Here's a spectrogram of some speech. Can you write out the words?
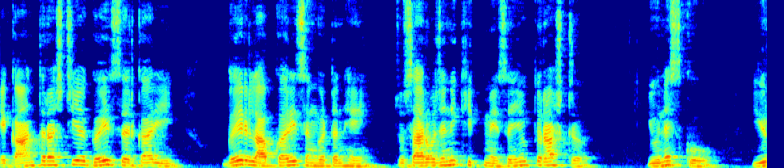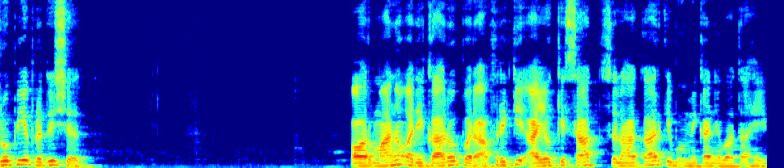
एक अंतर्राष्ट्रीय गैर सरकारी, गैर लाभकारी संगठन है। जो सार्वजनिक हित में संयुक्त राष्ट्र यूनेस्को, यूरोपीय परिषद और मानव अधिकारों पर अफ्रीकी आयोग के साथ सलाहकार की भूमिका निभाता है।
